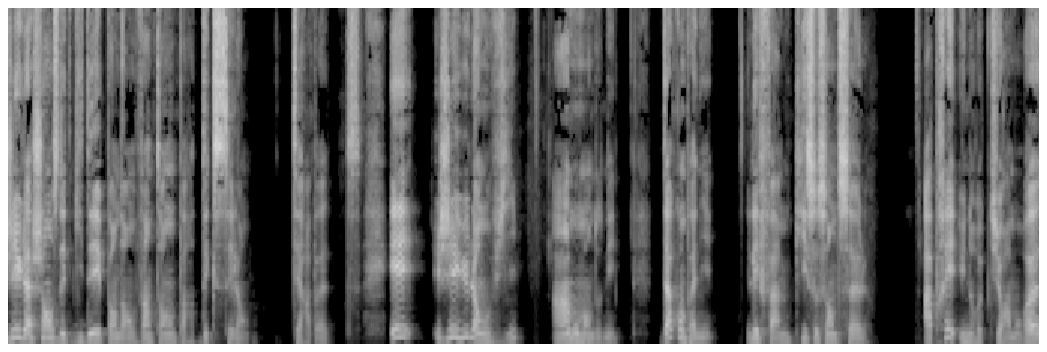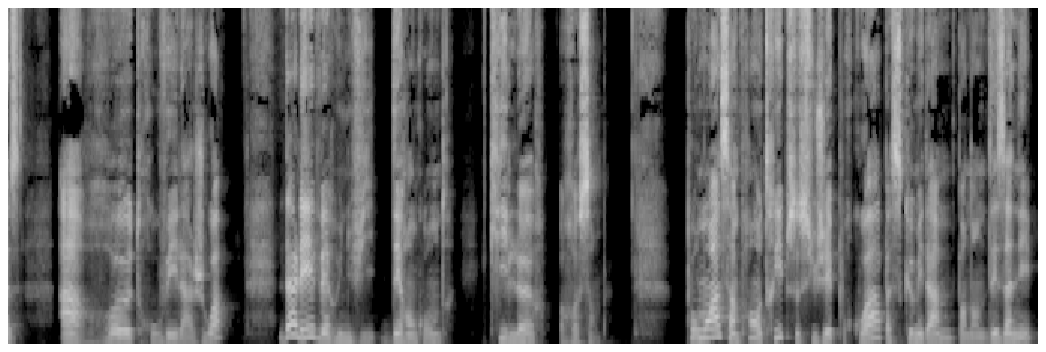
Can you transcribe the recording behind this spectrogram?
J'ai eu la chance d'être guidée pendant 20 ans par d'excellents thérapeutes et j'ai eu l'envie, à un moment donné, d'accompagner les femmes qui se sentent seules après une rupture amoureuse, à retrouver la joie d'aller vers une vie des rencontres qui leur ressemblent. Pour moi, ça me prend au trip ce sujet. Pourquoi? Parce que, mesdames, pendant des années,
